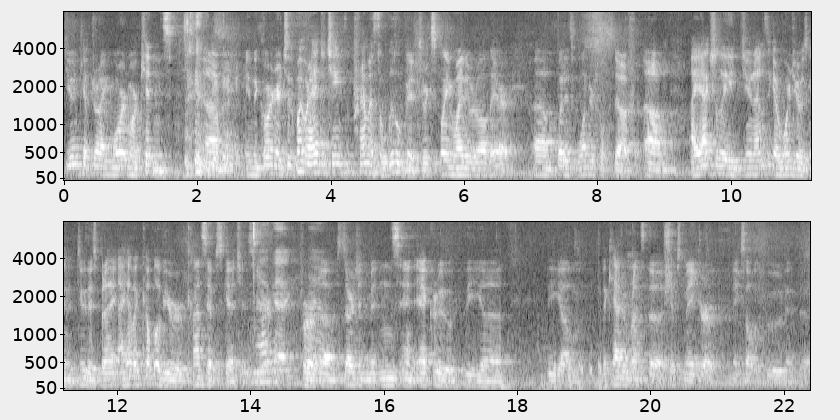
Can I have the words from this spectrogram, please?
June kept drawing more and more kittens um, in the corner to the point where I had to change the premise a little bit to explain why they were all there. Um, but it's wonderful stuff. Um, I actually, June, I don't think I warned you I was going to do this, but I, I have a couple of your concept sketches here Okay, for yeah. um, Sergeant Mittens and Ekru, the uh, the um, the cat who runs the ship's maker, makes all the food and uh,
